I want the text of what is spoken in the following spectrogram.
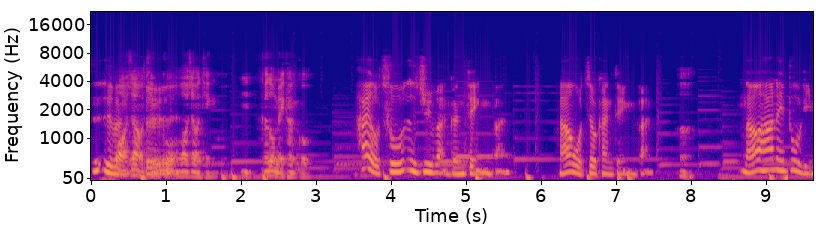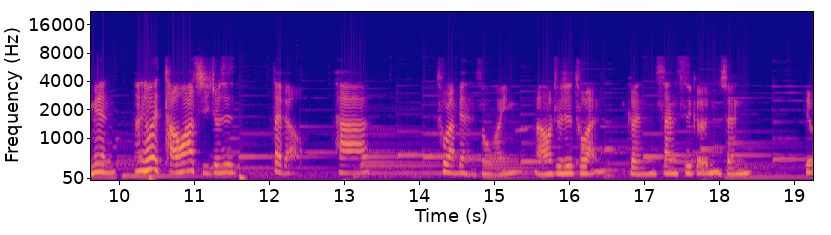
日日本我好像有听过，我好像有听过，嗯，可是我没看过。它有出日剧版跟电影版，然后我只有看电影版。嗯，然后他那部里面，呃因为桃花期就是代表他突然变成受欢迎，然后就是突然跟三四个女生有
